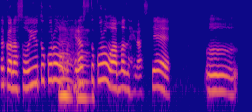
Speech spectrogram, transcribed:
だからそういうところうんうん。を減らすところはまず減らしてうん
